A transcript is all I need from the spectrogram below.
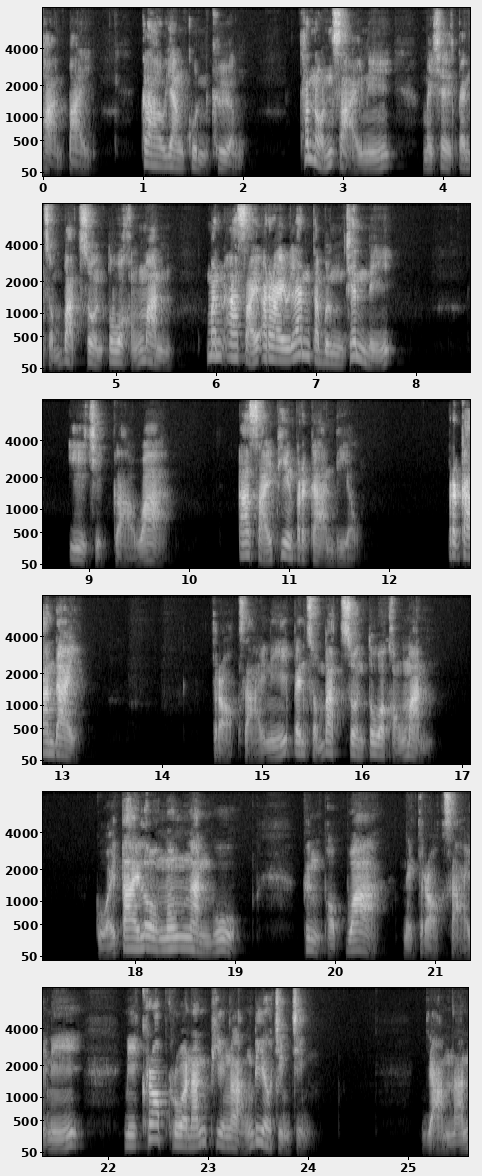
ผ่านไป กล่าวอย่างขุนเคือง ถนนสายนี้ไม่ใช่เป็นสมบัติส่วนตัวของมัน มันอาศัยอะไรแล่นตะบึงเช่นนี้ อีชิกกล่าวว่า อาศัยเพียงประการเดียว ประการใด ตรอกสายนี้เป็นสมบัติส่วนตัวของมันกวยใต้โลงงงันวูบเพิ่งพบว่าในตรอกสายนี้ มีครอบครัวนั้นเพียงหลังเดียวจริง ๆ ยามนั้น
